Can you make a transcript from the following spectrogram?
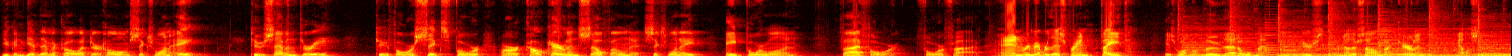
you can give them a call at their home, 618 273 2464, or call Carolyn's cell phone at 618 841 5445. And remember this, friend faith is what will move that old mountain. Here's another song by Carolyn Ellison.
